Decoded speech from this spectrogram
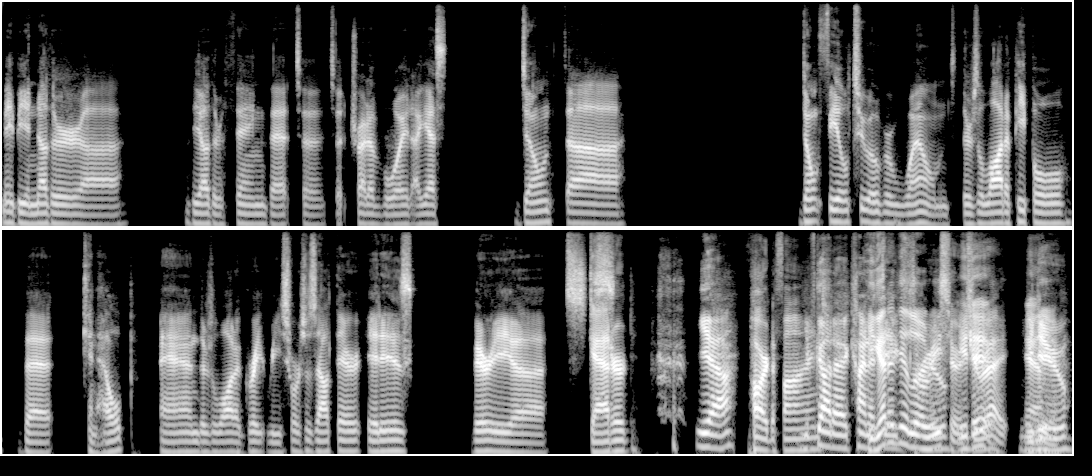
maybe another uh the other thing that to to try to avoid i guess don't uh don't feel too overwhelmed there's a lot of people that can help and there's a lot of great resources out there it is very uh Scattered, yeah hard to find. you've got to kind of you got to do a little research. You You're do. right. you Yeah. do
